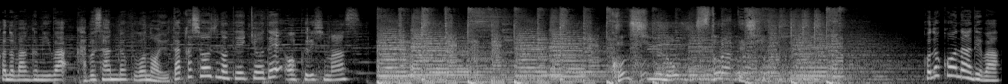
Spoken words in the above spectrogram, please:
この番組は株365の豊か商事の提供でお送りします。今週のストラテジーこのコーナーでは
